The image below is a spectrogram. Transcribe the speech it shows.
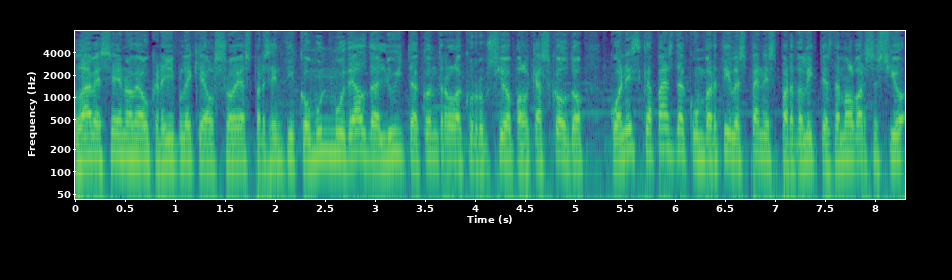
L'ABC no veu creïble que el PSOE es presenti com un model de lluita contra la corrupció pel cas Coldo quan és capaç de convertir les penes per delictes de malversació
